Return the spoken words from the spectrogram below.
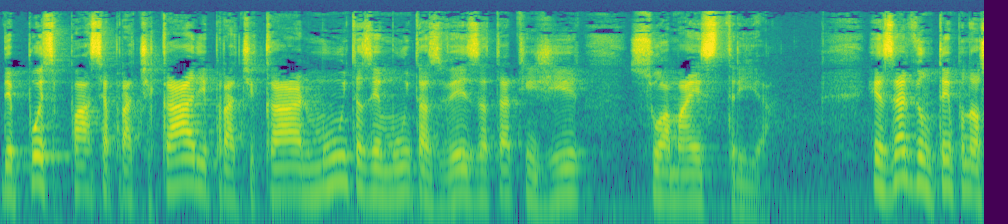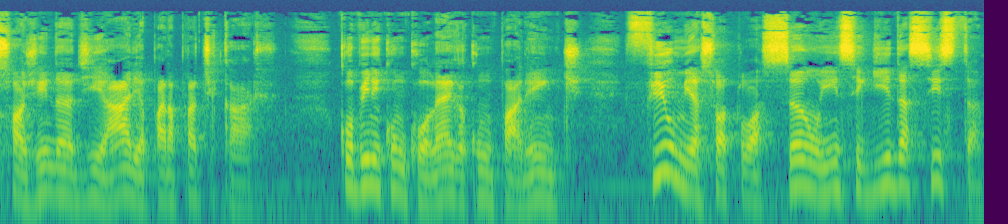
Depois passe a praticar e praticar muitas e muitas vezes até atingir sua maestria. Reserve um tempo na sua agenda diária para praticar. Combine com um colega, com um parente, filme a sua atuação e em seguida assista.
